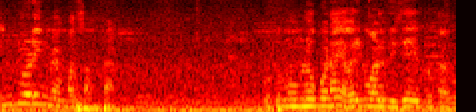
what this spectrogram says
including members of family కుటుంబంలో కూడా ఎవరికి వాళ్ళు బిజీ అయిపోతారు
